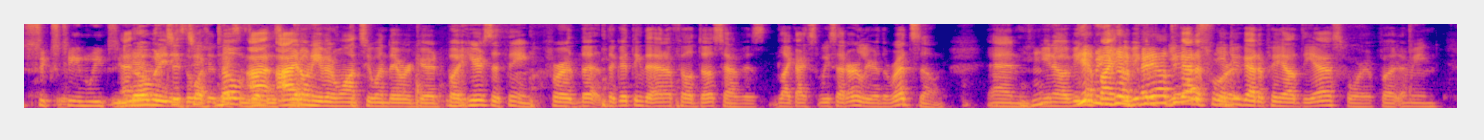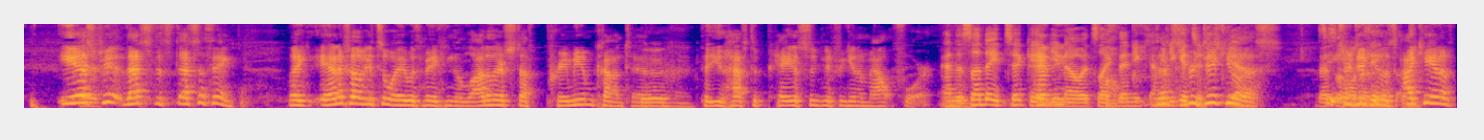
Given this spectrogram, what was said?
16 weeks a year. Nobody to- needs to watch the no, Texans at I, this I point. don't even want to when they were good. But mm-hmm. here's the thing: for the the good thing the NFL does have is, like I we said earlier, the red zone. And mm-hmm. you know, if you Yeah, can but you find, gotta if you, can, you gotta, ass for you do got to pay out the ass for it. But I mean, ESPN. That's the, that's the thing. Like NFL gets away with making a lot of their stuff premium content Mm-hmm. that you have to pay a significant amount for. and the Sunday ticket, And you it- know, it's like then you, I That's mean, you get ridiculous. to yeah, that's it's a whole ridiculous. I can't.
